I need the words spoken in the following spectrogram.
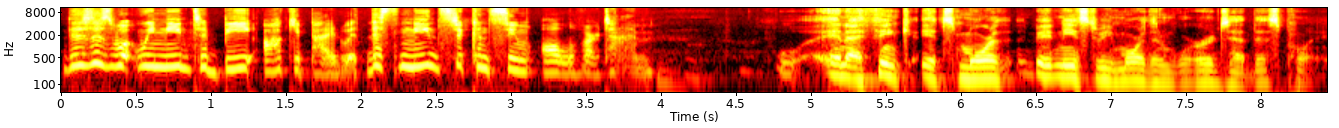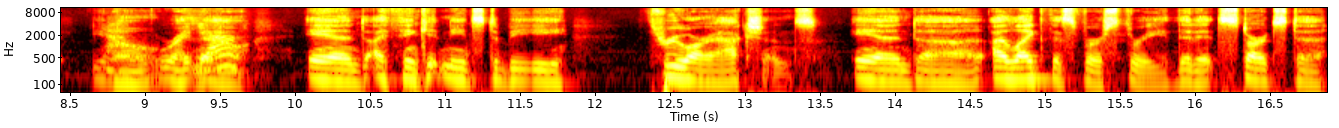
this is what we need to be occupied with. This needs to consume all of our time. And I think it's more, it needs to be more than words at this point, you know, right yeah. now. And I think it needs to be through our actions. And uh, I like this verse three that it starts to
